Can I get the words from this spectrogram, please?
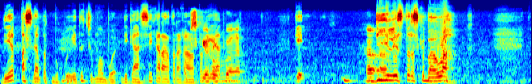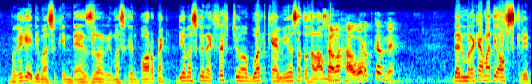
dia pas dapat buku itu cuma buat dikasih karakter-karakter yang banget kayak di list terus ke bawah. Makanya kayak dimasukin Dazzler, dimasukin Power Pack. Dia masukin Next Wave cuma buat cameo satu halaman. sama Howard kan ya Dan mereka mati off screen.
